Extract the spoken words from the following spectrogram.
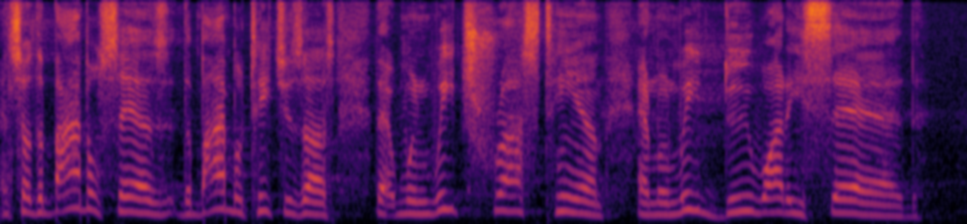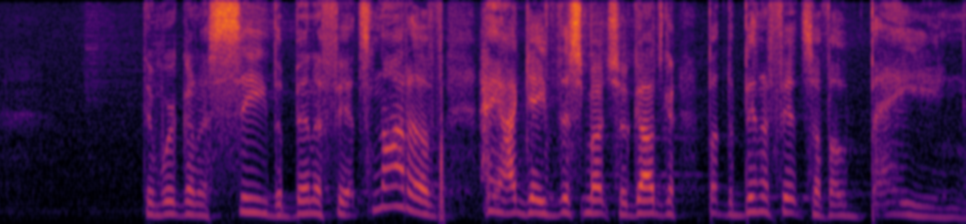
And so the Bible says, the Bible teaches us that when we trust Him and when we do what He said, then we're going to see the benefits, not of, hey, I gave this much, so God's going to, but the benefits of obeying.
